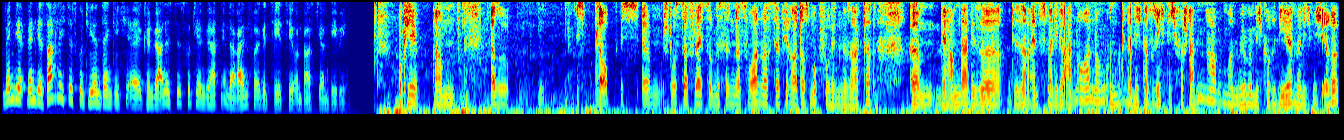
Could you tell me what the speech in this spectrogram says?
wenn wir, wenn wir sachlich diskutieren, denke ich, äh, können wir alles diskutieren. Wir hatten in der Reihenfolge CC und Bastian Baby. Okay, ähm, also ich glaube, ich ähm, stoße da vielleicht so ein bisschen in das Horn, was der Pirat aus Muck vorhin gesagt hat. Ähm, wir haben da diese, diese einstweilige Anordnung und wenn ich das richtig verstanden habe, man möge mich korrigieren, wenn ich mich irre,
